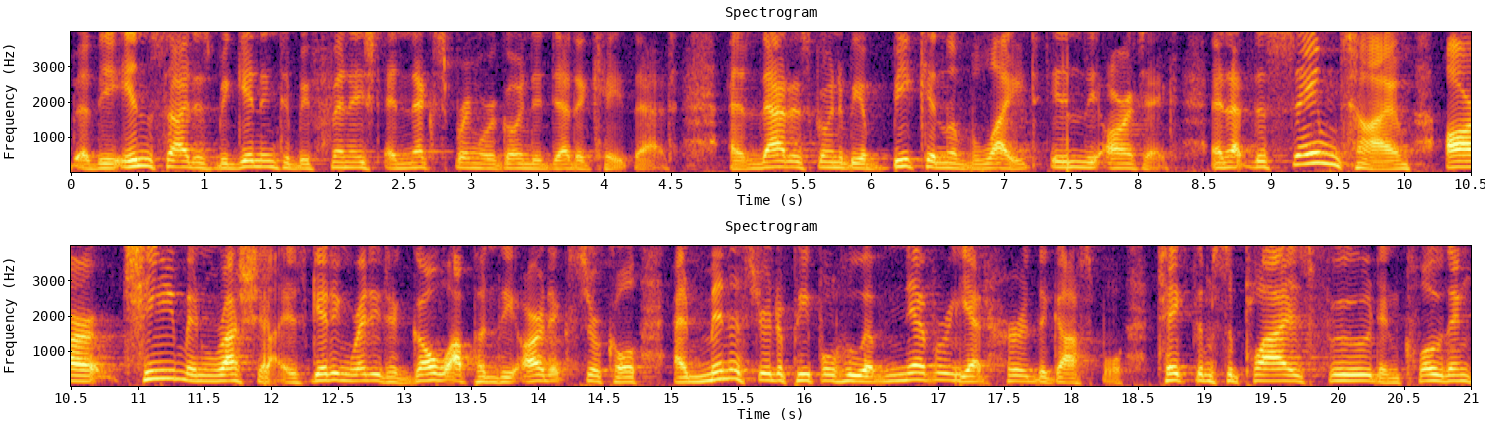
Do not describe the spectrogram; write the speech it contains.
the inside is beginning to be finished, and next spring we're going to dedicate that. And that is going to be a beacon of light in the Arctic. And at the same time, our team in Russia is getting ready to go up in the Arctic Circle and minister to people who have never yet heard the gospel. Take them supplies, food, and clothing,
